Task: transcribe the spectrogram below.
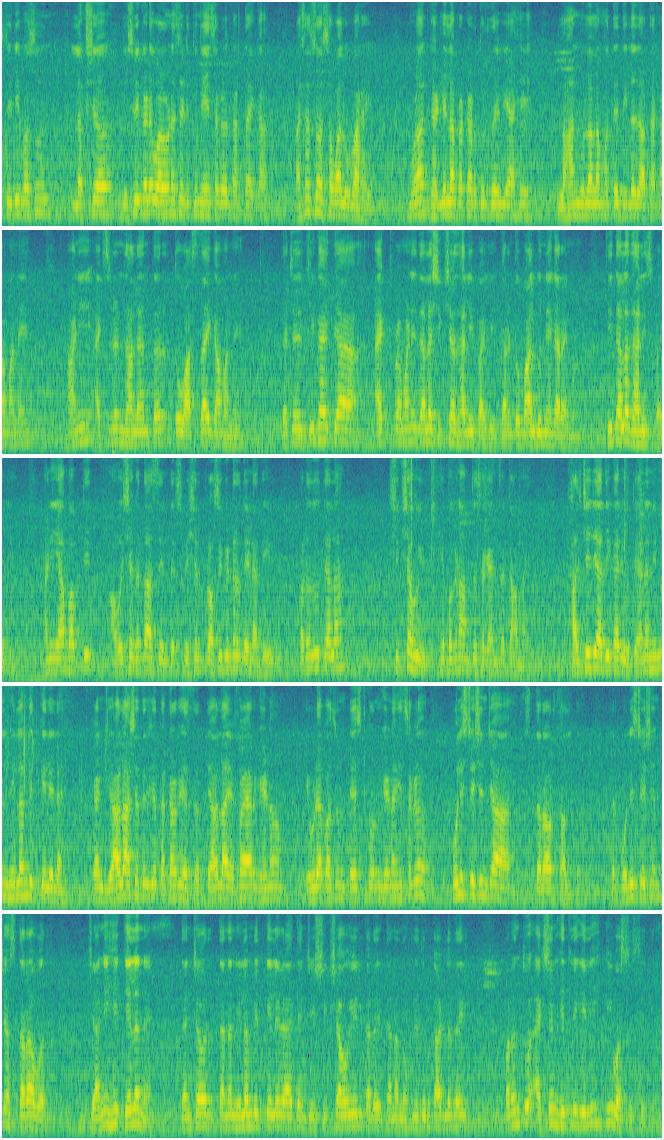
स्थितीपासून लक्ष दुसरीकडे वळवण्यासाठी तुम्ही हे सगळं करताय का? असा सुद्धा सवाल उभा राहील. मुळात घडलेला प्रकार दुर्दैवी आहे. लहान मुलाला मध्ये दिलं जाता कामा नये आणि ॲक्सिडेंट झाल्यानंतर तो वाचताही कामा नये. त्याचे जी काय त्या ॲक्टप्रमाणे त्याला शिक्षा झाली पाहिजे कारण तो बाल गुन्हेगार आहे म्हणून ती त्याला झालीच पाहिजे. आणि या बाबतीत आवश्यकता असेल तर स्पेशल प्रॉसिक्युटर देण्यात येईल. परंतु त्याला शिक्षा होईल हे बघणं आमचं सगळ्यांचं काम आहे. खालचे जे अधिकारी होते यांना निम निलंबित केलेलं आहे. कारण ज्यावेळेला अशा तऱ्हेच्या तक्रारी असतात त्यावेळेला एफ आय आर घेणं एवढ्यापासून टेस्ट करून घेणं हे सगळं पोलीस स्टेशनच्या स्तरावर चालतं. तर पोलीस स्टेशनच्या स्तरावर ज्यांनी हे केलं नाही त्यांच्यावर त्यांना निलंबित केलेलं आहे त्यांची शिक्षा होईल कदाचित त्यांना नोकरीतून काढलं जाईल. परंतु ॲक्शन घेतली गेली ही वस्तुस्थिती आहे.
